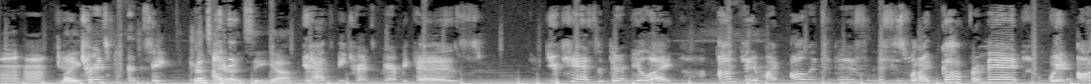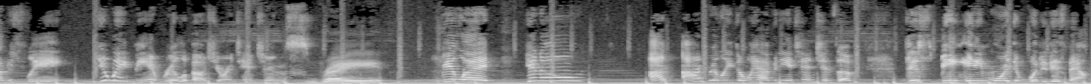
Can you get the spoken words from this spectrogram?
hmm like transparency transparency. Yeah. you have to be transparent because you can't sit there and be like, I'm putting my all into this and this is what I got from it. When honestly, you ain't being real about your intentions. Right. Be like, you know, I, I really don't have any intentions of this being any more than what it is now.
